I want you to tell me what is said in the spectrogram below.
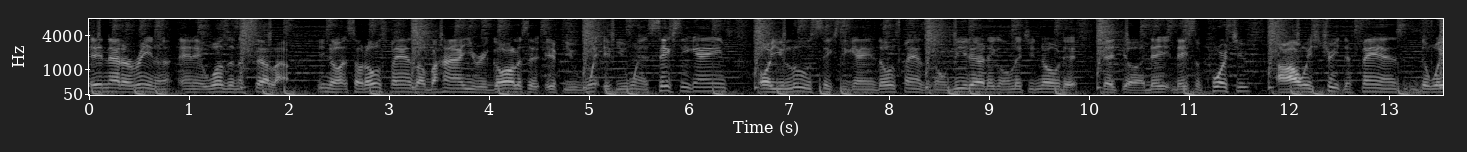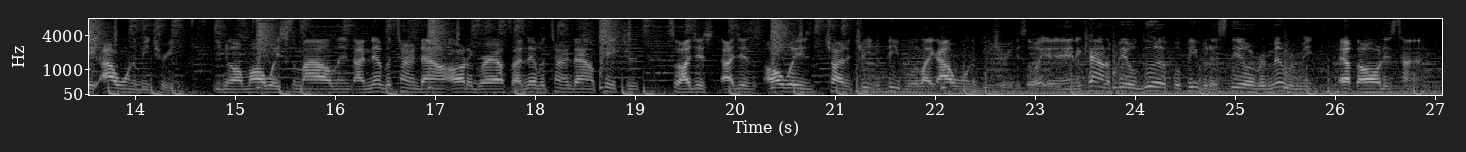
in that arena and it wasn't a sellout. You know, so those fans are behind you regardless if, if you win if you win 60 games or you lose 60 games. Those fans are gonna be there. They're gonna let you know that that uh, they they support you. I always treat the fans the way I want to be treated. You know, I'm always smiling. I never turn down autographs. I never turn down pictures. So I just I just always try to treat the people like I want to be treated. So and it kind of feels good for people to still remember me after all this time.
